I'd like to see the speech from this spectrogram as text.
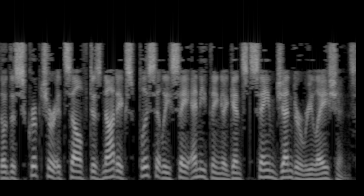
though the scripture itself does not explicitly say anything against same-gender relations.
